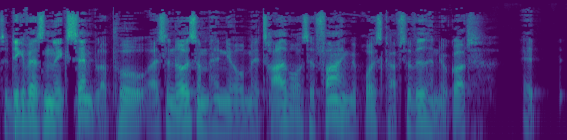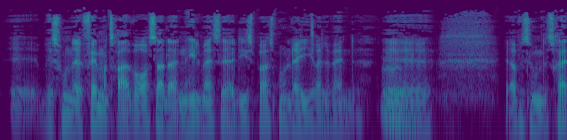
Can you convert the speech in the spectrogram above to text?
så det kan være sådan eksempler på, altså noget, som han jo med 30 års erfaring med brystkræft, så ved han jo godt, at øh, hvis hun er 35 år, så er der en hel masse af de spørgsmål, der er irrelevante. Mm. Øh, og hvis hun er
